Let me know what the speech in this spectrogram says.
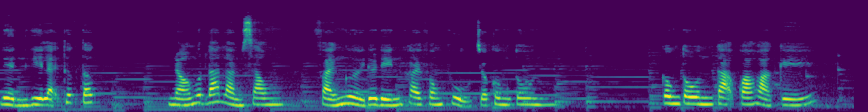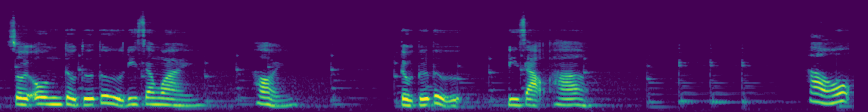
liền ghi lại thức tốc. Nó một lát làm xong, phái người đưa đến khai phong phủ cho công tôn. Công tôn tạo qua hỏa kế, rồi ôm tiểu tứ tử đi ra ngoài, hỏi Tiểu tứ tử, đi dạo ha? Hảo!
